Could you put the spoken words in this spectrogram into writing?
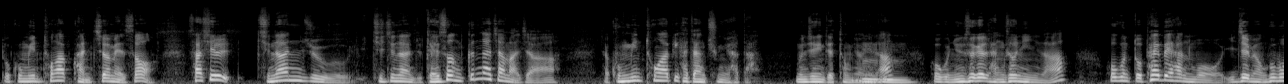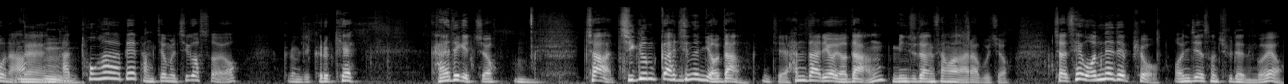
또 국민 통합 관점에서 사실 지난주, 지지난주 대선 끝나자마자 국민 통합이 가장 중요하다. 문재인 대통령이나 음, 음. 혹은 윤석열 당선인이나 혹은 또 패배한 뭐 이재명 후보나 네. 음. 다 통합의 방점을 찍었어요. 그럼 이제 그렇게 가야 되겠죠. 음. 자, 지금까지는 여당, 이제 한 달여 여당, 민주당 상황 알아보죠. 자, 새 원내대표 언제 선출되는 거예요?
